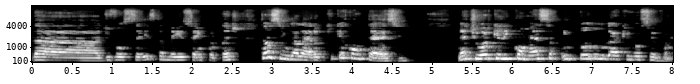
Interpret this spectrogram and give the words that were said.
da, de vocês também isso é importante. Então, assim, galera, o que, que acontece? Network ele começa em todo lugar que você vai,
